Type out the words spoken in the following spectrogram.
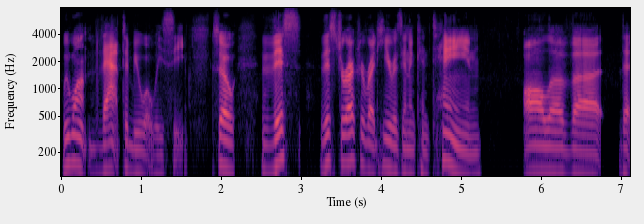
We want that to be what we see. So this this directory right here is going to contain all of uh, the,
